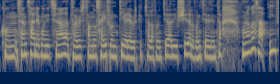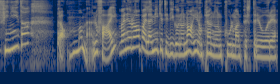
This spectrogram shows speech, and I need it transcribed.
con, senza aria condizionata, attraversando sei frontiere, perché c'è la frontiera di uscita e la frontiera di entrata. Una cosa infinita. Però, vabbè, lo fai. Vai in Europa e le amiche ti dicono: No, io non prendo un pullman per tre ore.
